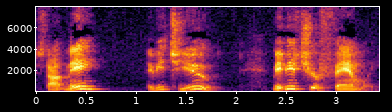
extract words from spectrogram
It's not me. Maybe it's you. Maybe it's your family.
